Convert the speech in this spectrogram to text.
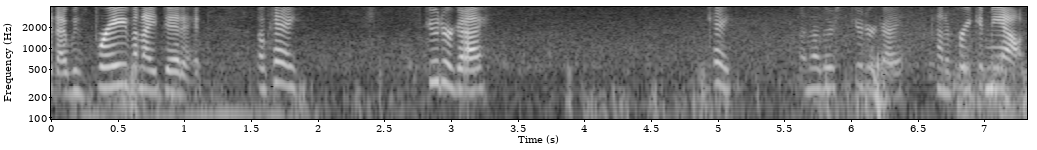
it. I was brave and I did it. Okay, scooter guy. Okay, another scooter guy. It's kind of freaking me out.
